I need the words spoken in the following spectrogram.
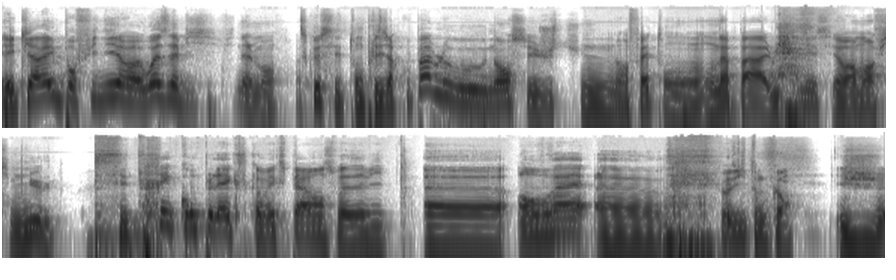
Et Karim, pour finir, euh, Wasabi, finalement. Est-ce que c'est ton plaisir coupable ou non? C'est juste une. En fait, on on n'a pas halluciné, c'est vraiment un film nul. C'est très complexe comme expérience, Wasabi. Euh, en vrai, euh, Choisis ton camp. je,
